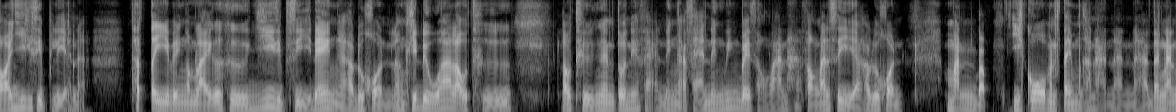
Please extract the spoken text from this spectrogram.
ร้อยยี่สิบเหรียญอะ ถ้าตีเป็นกำไรก็คือ 24 เด้งนะครับทุกคนลองคิดดูว่าเราถือ เราถือเงินตัวนี้แสนหนึ่งอะแสนหนึ่งวิ่งไป2ล้านสองล้านสี่อะครับทุกคนมันแบบอีโก้มันเต็มขนาดนั้นนะครับดังนั้น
